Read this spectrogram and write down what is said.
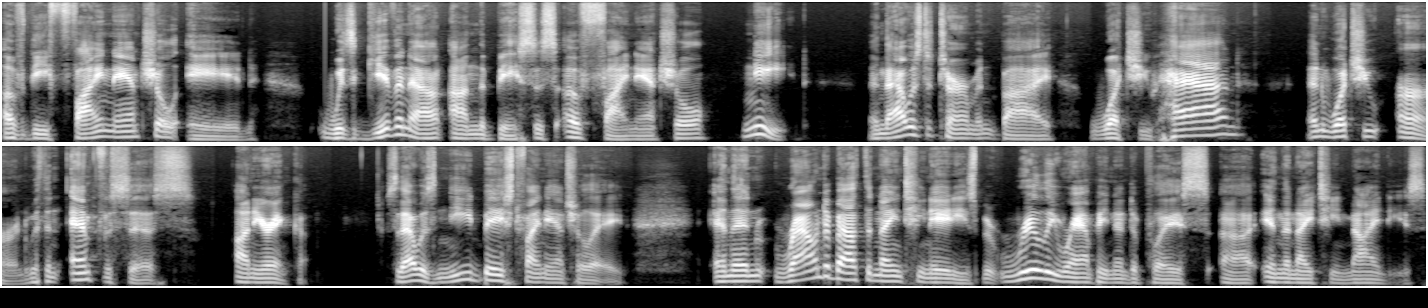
of the financial aid was given out on the basis of financial need, and that was determined by what you had and what you earned, with an emphasis on your income. So that was need based financial aid. And then round about the 1980s, but really ramping into place uh, in the 1990s,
